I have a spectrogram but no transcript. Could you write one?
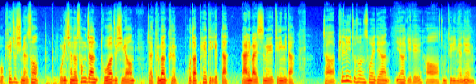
꼭 해주시면서 우리 채널 성장 도와주시면 제가 그만큼 보답해 드리겠다 라는 말씀을 드립니다. 자 필리 조선소에 대한 이야기를 어, 좀 드리면은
